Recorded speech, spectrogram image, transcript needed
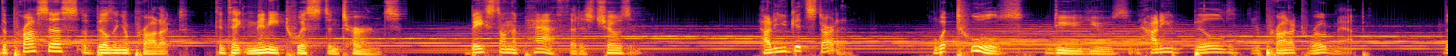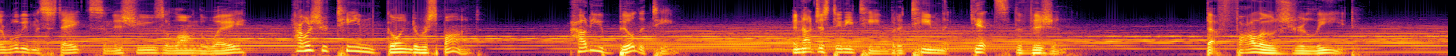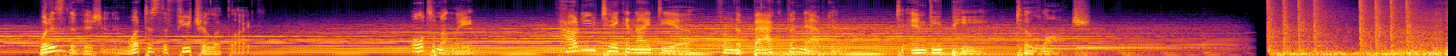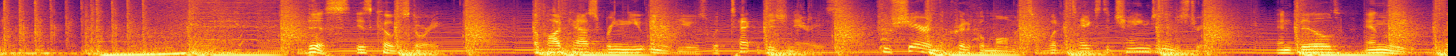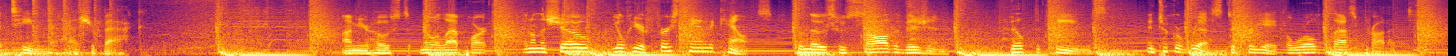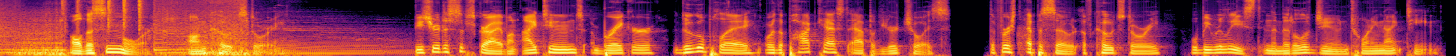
The process of building a product can take many twists and turns based on the path that is chosen. How do you get started? What tools do you use? And how do you build your product roadmap? There will be mistakes and issues along the way. How is your team going to respond? How do you build a team? And not just any team, but a team that gets the vision, that follows your lead. What is the vision and what does the future look like? Ultimately, how do you take an idea from the back of a napkin to MVP to launch? This is Code Story, a podcast bringing you interviews with tech visionaries who share in the critical moments of what it takes to change an industry and build and lead a team that has your back. I'm your host, Noah Labhart, and on the show, you'll hear firsthand accounts from those who saw the vision, built the teams, and took a risk to create a world class product. All this and more on Code Story. Be sure to subscribe on iTunes, Breaker, Google Play, or the podcast app of your choice. The first episode of Code Story will be released in the middle of June 2019.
